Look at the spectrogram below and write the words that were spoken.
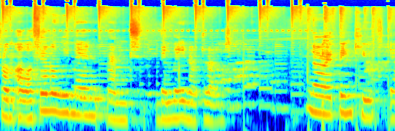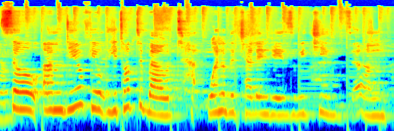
from our fellow women and the men at large. All right, thank you. Yeah. So, um, do you feel you talked about one of the challenges, which is um,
